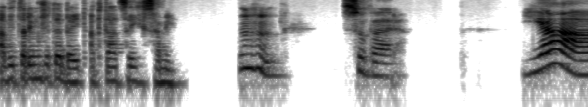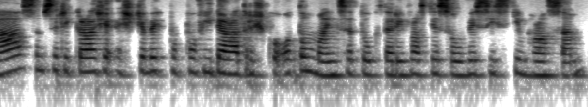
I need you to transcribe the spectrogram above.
A vy tady můžete být a ptát se jich sami. Mm-hmm. Super. Já jsem si říkala, že ještě bych popovídala trošku o tom mindsetu, který vlastně souvisí s tím hlasem.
